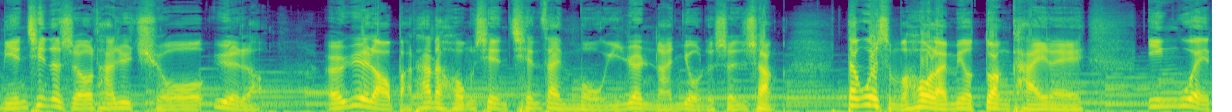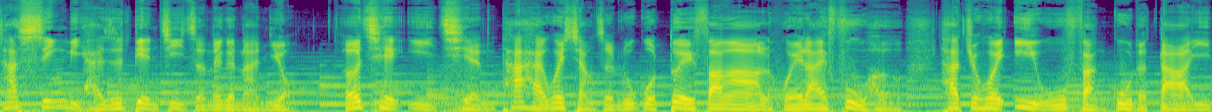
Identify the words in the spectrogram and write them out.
年轻的时候他去求月老。而月老把他的红线牵在某一任男友的身上，但为什么后来没有断开嘞？因为他心里还是惦记着那个男友，而且以前他还会想着，如果对方啊回来复合，他就会义无反顾的答应。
